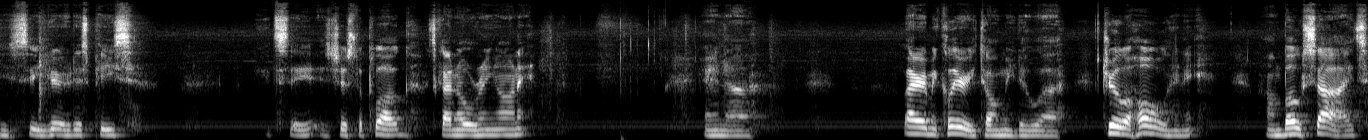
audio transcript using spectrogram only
You see here, this piece, you can see it's just a plug. It's got an O-ring on it. And uh, Larry McCleary told me to uh, drill a hole in it on both sides.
